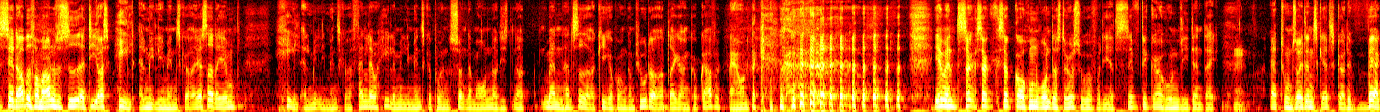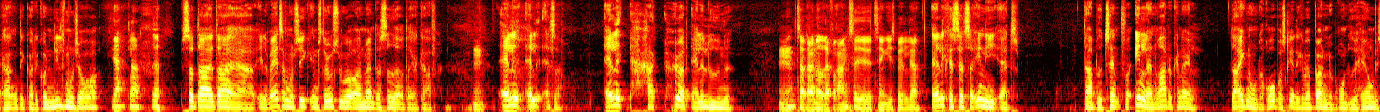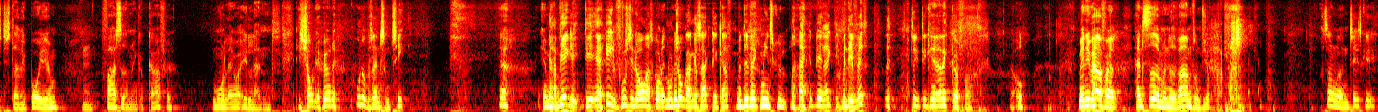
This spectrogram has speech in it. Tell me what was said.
setup'et fra Magnus' side, at de er også helt almindelige mennesker. Og jeg sad derhjemme, helt almindelige mennesker. Hvad fanden laver helt almindelige mennesker på en søndag morgen, når, de, når manden han sidder og kigger på en computer og drikker en kop kaffe? Bagen, der kan. Jamen, så, så, så går hun rundt og støvsuger, fordi at det, det gør hun lige den dag. Mm. At hun så i den sketch gør det hver gang, det gør det kun en lille smule sjovere. Ja, klart. Ja. Så der, der er elevatormusik, en støvsuger og en mand, der sidder og drikker kaffe. Mm. Alle, alle, altså, alle har hørt alle lydene. Mm, så der er noget reference-ting i spil der. Alle kan sætte sig ind i, at der er blevet tændt for en eller anden radiokanal. Der er ikke nogen, der råber og skriger. Det kan være, at børnene løber rundt ude i haven, hvis de stadigvæk bor hjemme. Mm. Far sidder med en kop kaffe. Mor laver et eller andet. Det er sjovt, jeg hører det 100% som te. Ja. Jamen, Jeg har virkelig, det er helt fuldstændig overrasket over, at nu Men- to gange har sagt, det er kaffe. men det er da ikke min skyld. Nej, det er rigtigt, men det er fedt. Det, det kan jeg da ikke gøre for. Jo. Men i hvert fald, han sidder med noget varmt, som siger... Og så er der noget en teske.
